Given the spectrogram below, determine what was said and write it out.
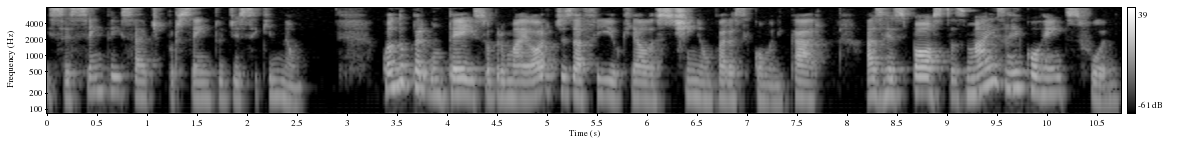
e 67% disse que não. Quando perguntei sobre o maior desafio que elas tinham para se comunicar, as respostas mais recorrentes foram:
